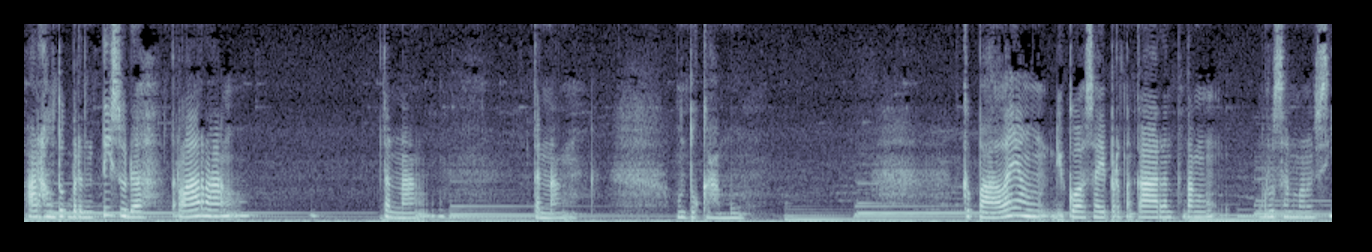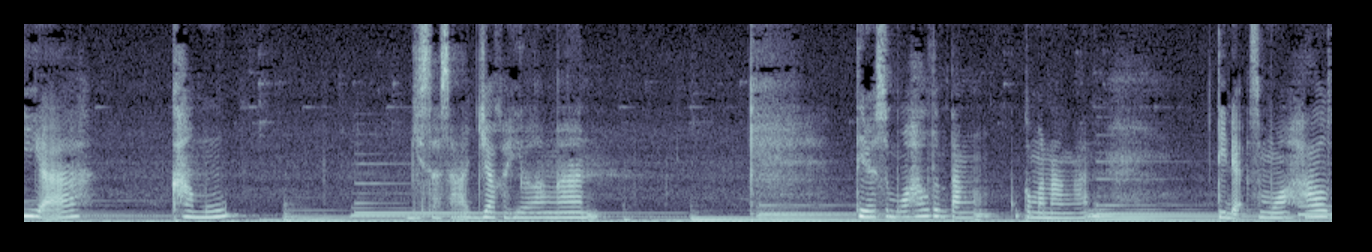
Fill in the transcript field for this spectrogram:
arah untuk berhenti sudah terlarang tenang, tenang untuk kamu. Kepala yang dikuasai pertengkaran tentang urusan manusia, kamu bisa saja kehilangan. Tidak semua hal tentang kemenangan, tidak semua hal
